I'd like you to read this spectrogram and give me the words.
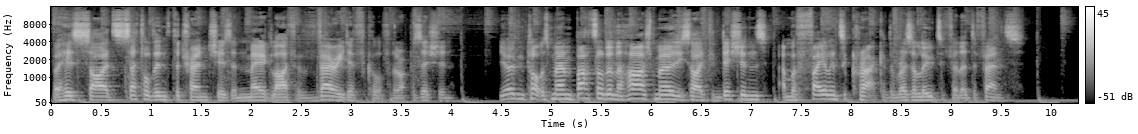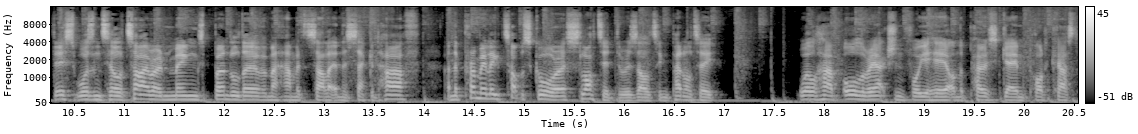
but his side settled into the trenches and made life very difficult for their opposition. Jurgen Klopp's men battled in the harsh Merseyside conditions and were failing to crack the resolute Villa defence. This was until Tyrone Mings bundled over Mohamed Salah in the second half, and the Premier League top scorer slotted the resulting penalty. We'll have all the reaction for you here on the post game podcast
